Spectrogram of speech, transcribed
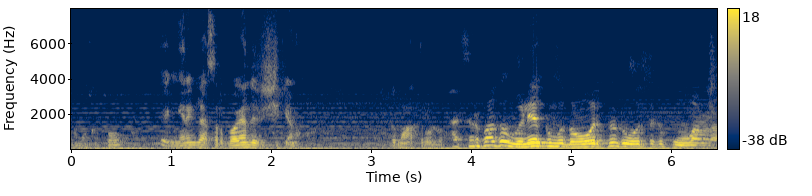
നമുക്കിപ്പോ എങ്ങനെയെങ്കിലും അസർബാഗാൻ രക്ഷിക്കണം. അത് മാത്രമേ ഉള്ളൂ. അസർബാഗ് വിളി ദൂരത്ത് ദൂരത്തേക്ക് പോവാനുള്ള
